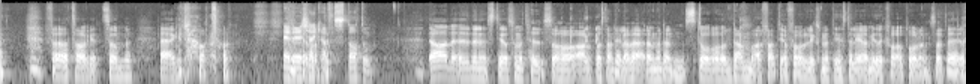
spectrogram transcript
företaget som äger datorn. Är det kärnkraftsdatorn? Ja, den är stor som ett hus och har all prestanda hela världen. Men den står och dammar för att jag får liksom inte installera mjukvara på den. Så det är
